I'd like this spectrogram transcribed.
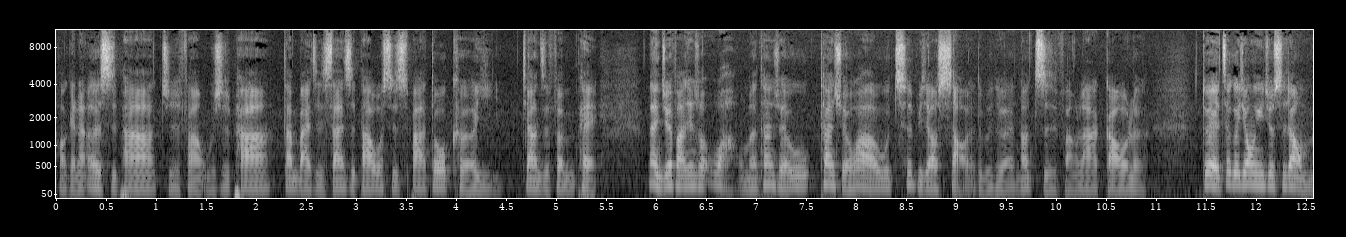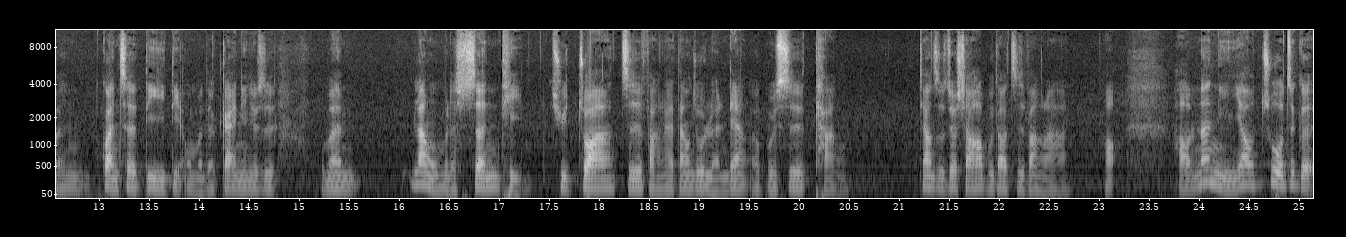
好，给它二十趴，脂肪五十趴，蛋白质三十趴或四十趴都可以这样子分配。那你就会发现说，哇，我们的碳水物、碳水化合物吃比较少了，对不对？然后脂肪拉高了。对这个用意就是让我们贯彻第一点，我们的概念就是我们让我们的身体去抓脂肪来当做能量，而不是糖，这样子就消耗不到脂肪啦。好，好，那你要做这个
